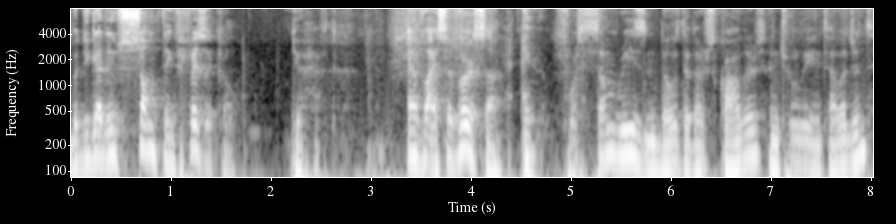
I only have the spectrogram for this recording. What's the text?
but you got to do something physical, You have to. and vice versa. And for some reason, those that are scholars and truly intelligent,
